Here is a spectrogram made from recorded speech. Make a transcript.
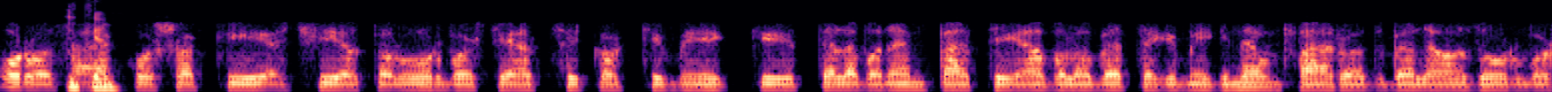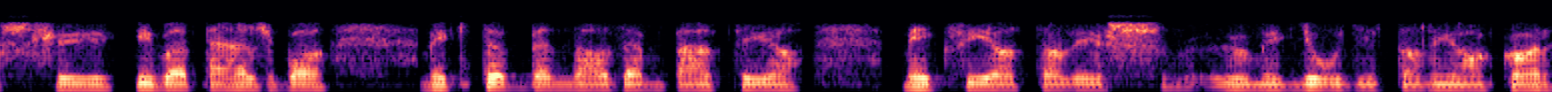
Orosz Igen. Ákos, aki egy fiatal orvos játszik, aki még tele van empátiával a beteg, még nem fárad bele az orvosi hivatásba, még több benne az empátia, még fiatal, és ő még gyógyítani akar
